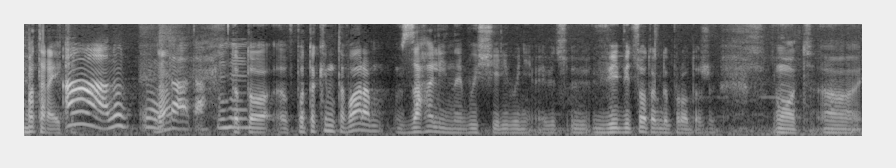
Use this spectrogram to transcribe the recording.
Батарейки. А, ну, ну Да? так, так. Мгм. Тобто е, по таким товарам взагалі найвищий рівень відс- відсоток до продажу. От, е,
